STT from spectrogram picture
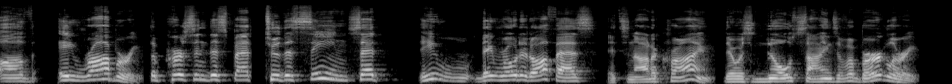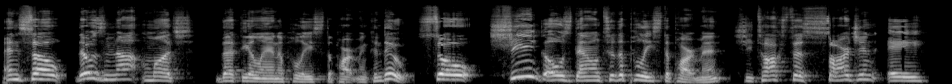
of a robbery. The person dispatched to the scene said he, they wrote it off as it's not a crime. There was no signs of a burglary. And so there was not much that the Atlanta Police Department can do. So she goes down to the police department. She talks to Sergeant A.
